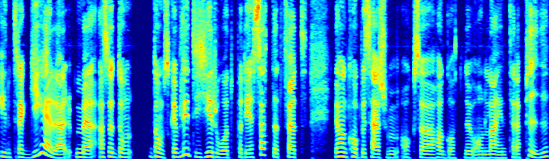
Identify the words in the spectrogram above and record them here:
interagerar med... Alltså de, de ska väl inte ge råd på det sättet? För att Jag har en kompis här som också har gått nu online-terapi.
